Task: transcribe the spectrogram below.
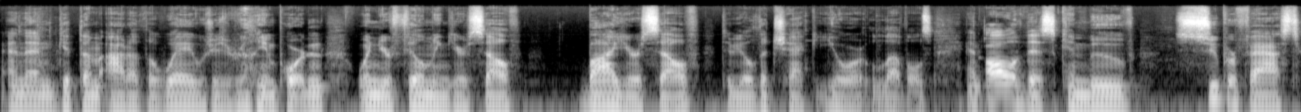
and then get them out of the way, which is really important when you're filming yourself by yourself to be able to check your levels. And all of this can move super fast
